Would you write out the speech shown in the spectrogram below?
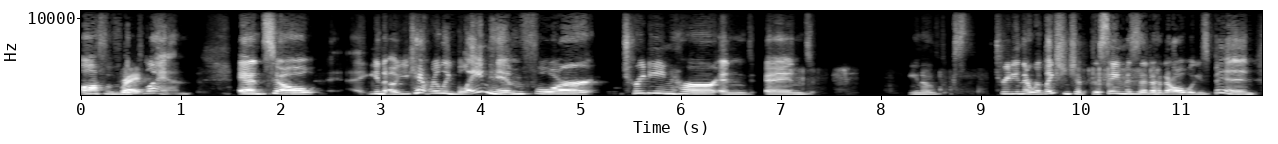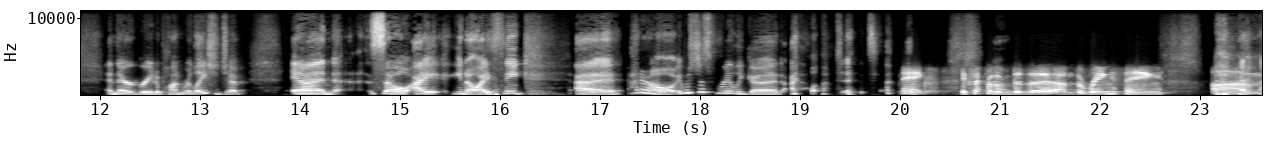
off of the plan and so you know you can't really blame him for treating her and and you know treating their relationship the same as it had always been and their agreed upon relationship and so i you know i think uh i don't know it was just really good i loved it Thanks. Except for the the the, um, the ring thing. Um,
